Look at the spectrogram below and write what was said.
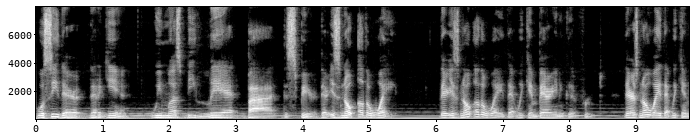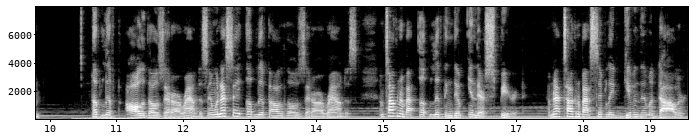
we'll see there that again, we must be led by the Spirit. There is no other way. There is no other way that we can bear any good fruit. There is no way that we can uplift all of those that are around us. And when I say uplift all of those that are around us, I'm talking about uplifting them in their spirit. I'm not talking about simply giving them a dollar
